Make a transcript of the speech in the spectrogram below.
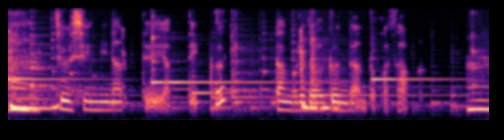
うん。中心になってやっていくダンブルドア軍団とかさ、うん。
